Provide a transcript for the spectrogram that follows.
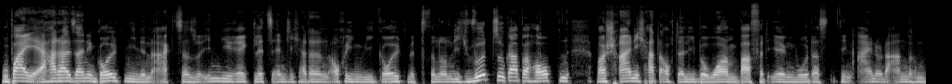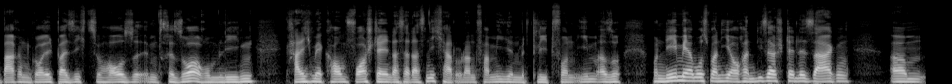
Wobei, er hat halt seine Goldminenaktien, also indirekt letztendlich hat er dann auch irgendwie Gold mit drin. Und ich würde sogar behaupten, wahrscheinlich hat auch der liebe Warren Buffett irgendwo das, den ein oder anderen Barren Gold bei sich zu Hause im Tresor rumliegen. Kann ich mir kaum vorstellen, dass er das nicht hat oder ein Familienmitglied von ihm. Also von dem her muss man hier hier auch an dieser Stelle sagen, ähm,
